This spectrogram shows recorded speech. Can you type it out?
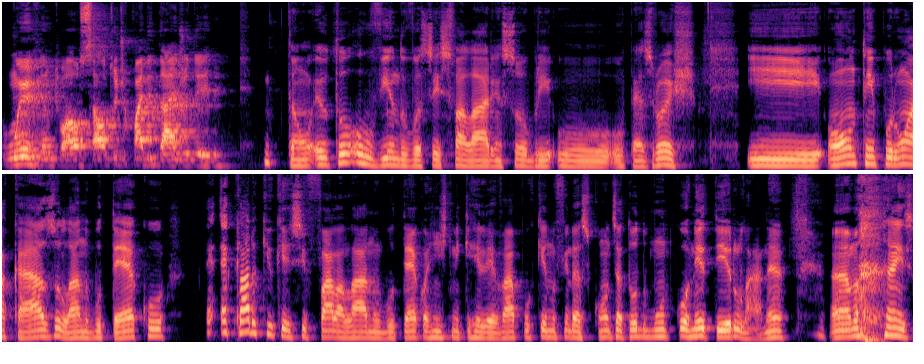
um eventual salto de qualidade dele. Então, eu estou ouvindo vocês falarem sobre o, o Pass Rush, e ontem, por um acaso, lá no boteco, é, é, claro que o que se fala lá no boteco a gente tem que relevar, porque no fim das contas é todo mundo corneteiro lá, né? Uh, mas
